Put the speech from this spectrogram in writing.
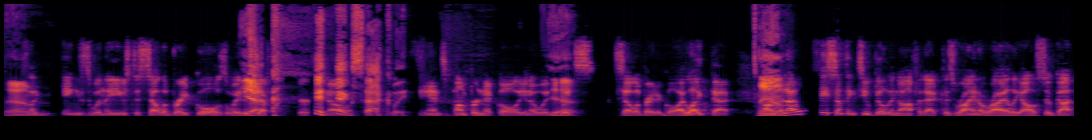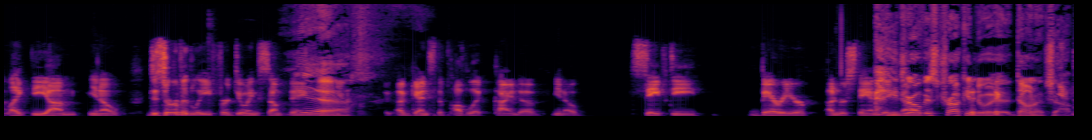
Um, like Kings when they used to celebrate goals, the way the yeah. Jeff, you know, exactly, Hans Pumpernickel, you know, would, yeah. would celebrate a goal. I like that. Yeah. Um, and I want to say something too, building off of that, because Ryan O'Reilly also got like the um, you know, deservedly for doing something. Yeah against the public kind of you know safety barrier understanding. He drove his truck into a donut shop.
